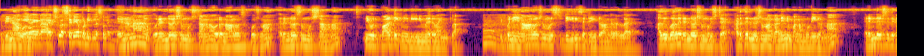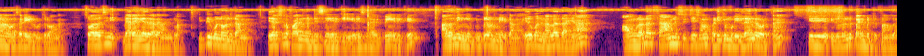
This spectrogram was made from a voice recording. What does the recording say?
எப்படின்னா நான் ஆக்சுவலா சரியா படிக்கல சொல்லுங்க. என்னன்னா ஒரு ரெண்டு வருஷம் முடிச்சிட்டாங்கன்னா ஒரு நாலு வருஷம் கோர்ஸ்னா ரெண்டு வருஷம் முடிச்சிட்டாங்கன்னா நீ ஒரு பாலிடெக்னிக் டிகிரி மாதிரி வாங்கிக்கலாம். இப்போ நீ நாலு வருஷம் முடிச்சுட்டு டிகிரி சர்டிஃபிகேட் வாங்குறல்ல அதுக்கு பதிலாக ரெண்டு வருஷம் முடிச்சிட்ட அடுத்த ரெண்டு வருஷம் கண்டினியூ பண்ண முடியலன்னா ரெண்டு வருஷத்துக்கான சர்டிஃபிகேட் கொடுத்துருவாங்க. ஸோ அதை வச்சு நீ வேற எங்கேயாவது வேலை வாங்கிக்கலாம். இப்படி கொண்டு வந்துட்டாங்க. இது ஆக்சுவலாக ஃபாரின் கண்ட்ரீஸ்லையும் இருக்குது ரீசெண்டாக இப்பயும் இருக்குது அது வந்து இங்கே இம்ப்ளிமெண்ட் பண்ணியிருக்காங்க. இது கொஞ்சம் நல்லது தான். ஏன்னா அவங்களால ஃபேமிலி சுச்சுவேஷனால படிக்க முடியலங்கிற ஒருத்தன் இது இது வந்து பயன்படுத்திக்கலாம்ல.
